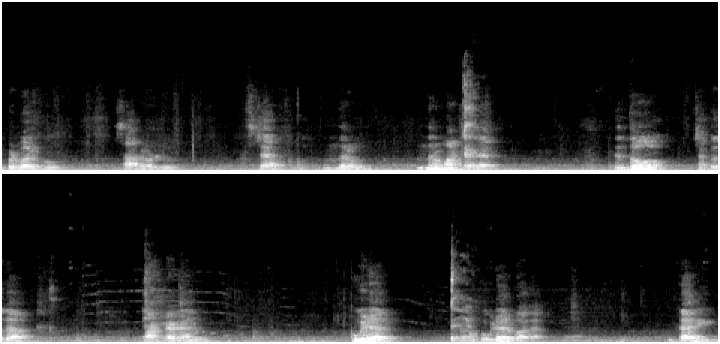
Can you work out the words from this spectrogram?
ఇప్పటి వరకు సారోళ్ళు స్టాఫ్ అందరూ అందరూ మాట్లాడారు. ఎంతో చక్కగా మాట్లాడారు. పొగిడారు. నన్ను పొగిడారు బాగా. కానీ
